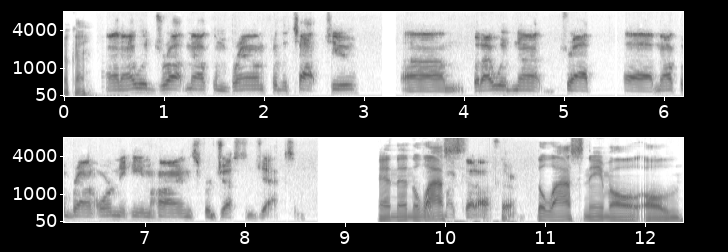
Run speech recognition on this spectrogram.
Okay. and I would drop Malcolm Brown for the top two. Um, but I would not drop uh, Malcolm Brown or Nyheim Hines for Justin Jackson. And then the That's last cutoff there. the last name I'll, I'll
